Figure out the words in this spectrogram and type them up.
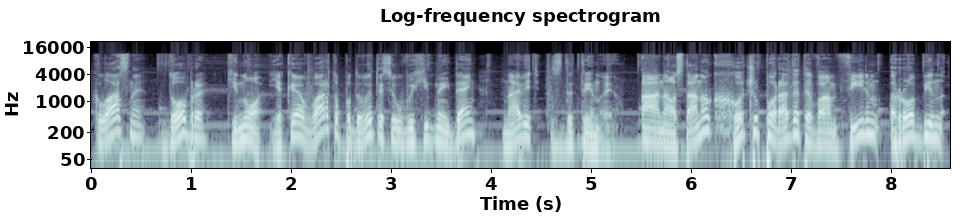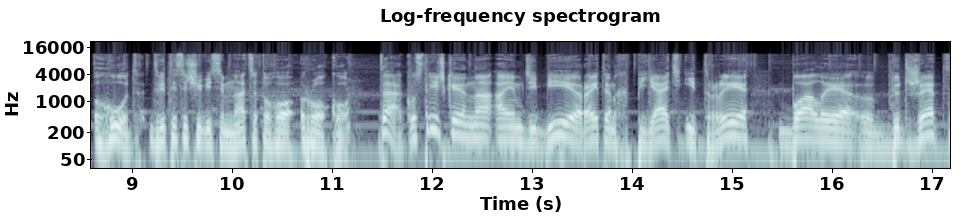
класне, добре кіно, яке варто подивитися у вихідний день навіть з дитиною. А наостанок хочу порадити вам фільм Робін Гуд 2018 року. Так, у стрічки на IMDb рейтинг 5,3 бали. Бюджет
